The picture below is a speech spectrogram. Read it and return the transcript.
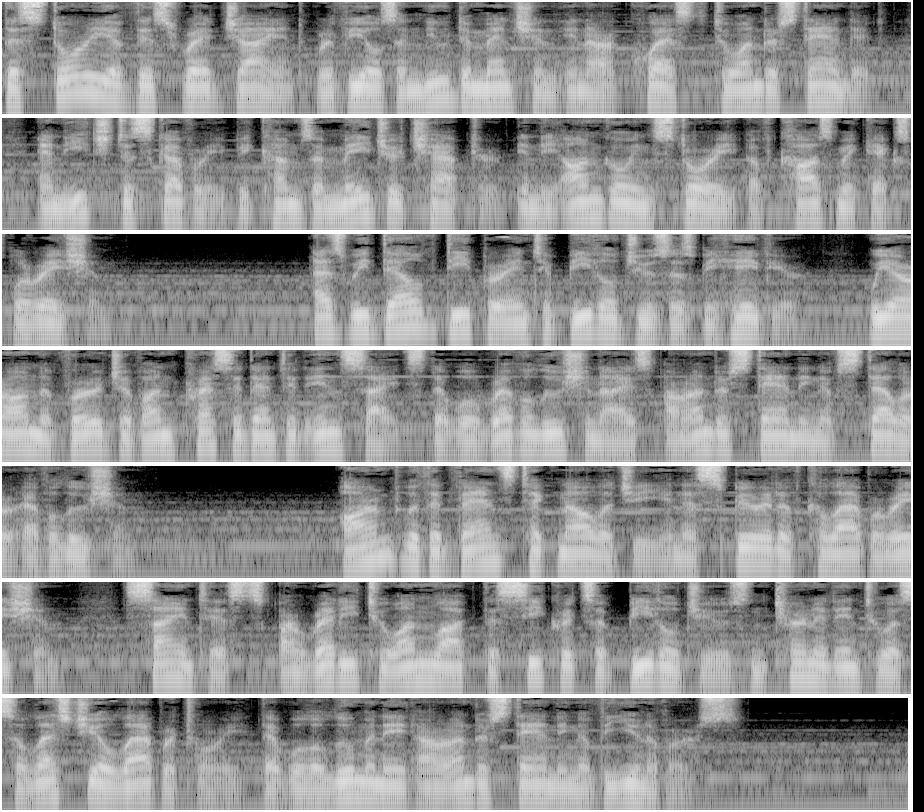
The story of this red giant reveals a new dimension in our quest to understand it, and each discovery becomes a major chapter in the ongoing story of cosmic exploration. As we delve deeper into Betelgeuse's behavior, we are on the verge of unprecedented insights that will revolutionize our understanding of stellar evolution. Armed with advanced technology and a spirit of collaboration, scientists are ready to unlock the secrets of Betelgeuse and turn it into a celestial laboratory that will illuminate our understanding of the universe.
